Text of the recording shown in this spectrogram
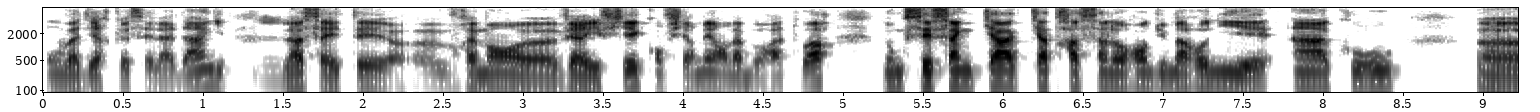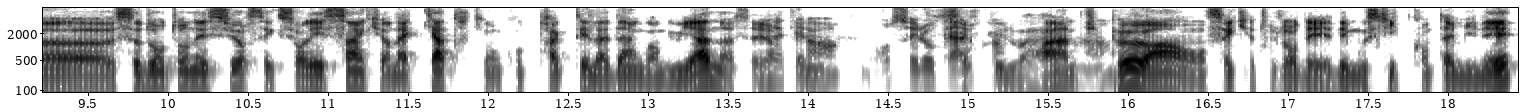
on va dire que c'est la dingue. Mmh. Là, ça a été vraiment vérifié, confirmé en laboratoire. Donc ces 5 cas, 4 à Saint-Laurent-du-Maroni et 1 à Kourou, euh, ce dont on est sûr, c'est que sur les cinq, il y en a quatre qui ont contracté la dengue en Guyane. C'est-à-dire c'est local. Voilà, un petit peu. Hein. On sait qu'il y a toujours des, moustiques contaminés.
